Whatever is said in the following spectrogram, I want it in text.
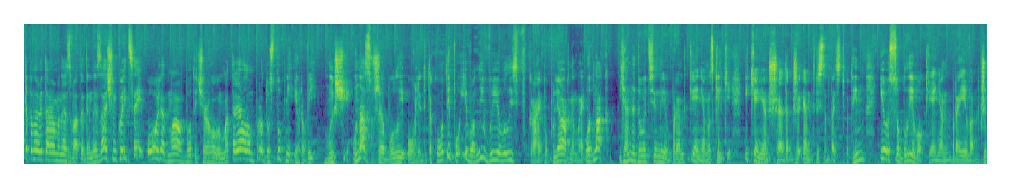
та панове, вітаю, мене звати Денис Зайченко, і цей огляд мав бути черговим матеріалом про доступні ігрові миші. У нас вже були огляди такого типу, і вони виявились вкрай популярними. Однак я недооцінив бренд Canyon, оскільки і Canyon Shader GM321, і особливо Canyon Braver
